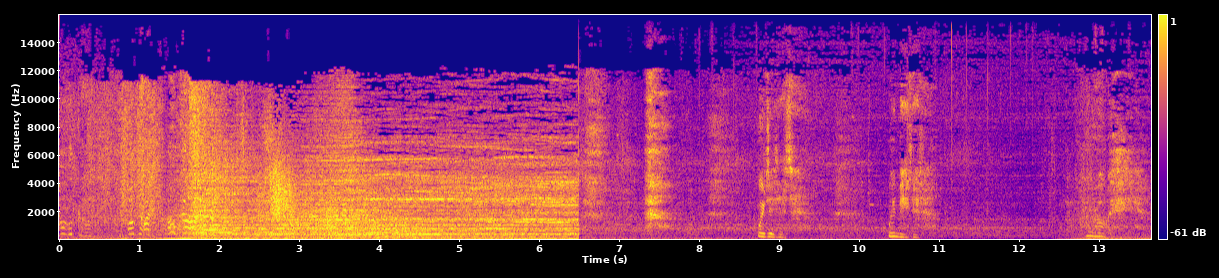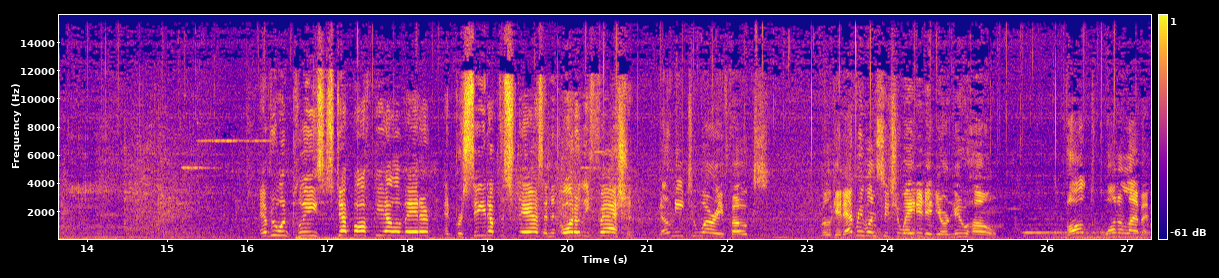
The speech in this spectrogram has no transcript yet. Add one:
Oh, God. Oh, God. Oh, God. We did it. We made it. We're okay. Everyone please step off the elevator and proceed up the stairs in an orderly fashion. No need to worry, folks. We'll get everyone situated in your new home. Vault 111.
